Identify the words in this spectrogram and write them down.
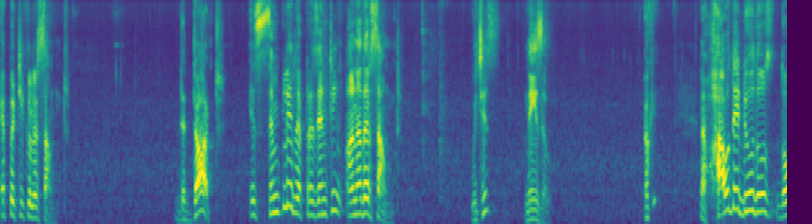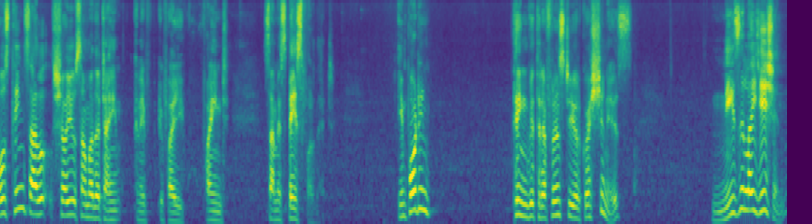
a particular sound. The dot is simply representing another sound, which is nasal. Okay. Now, how they do those, those things I will show you some other time and if, if I find some space for that. Important thing with reference to your question is nasalization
